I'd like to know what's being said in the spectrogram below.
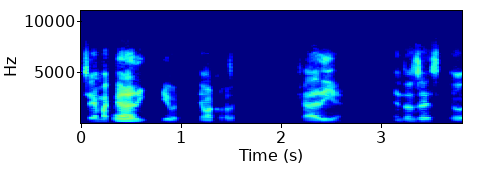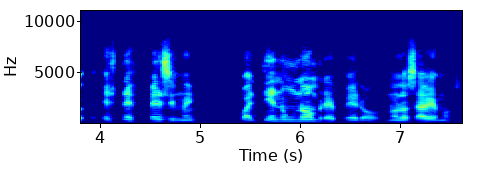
se llama cada día, libro, ya me acordé. Cada día. Entonces, eh, este espécimen, cual tiene un nombre, pero no lo sabemos,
